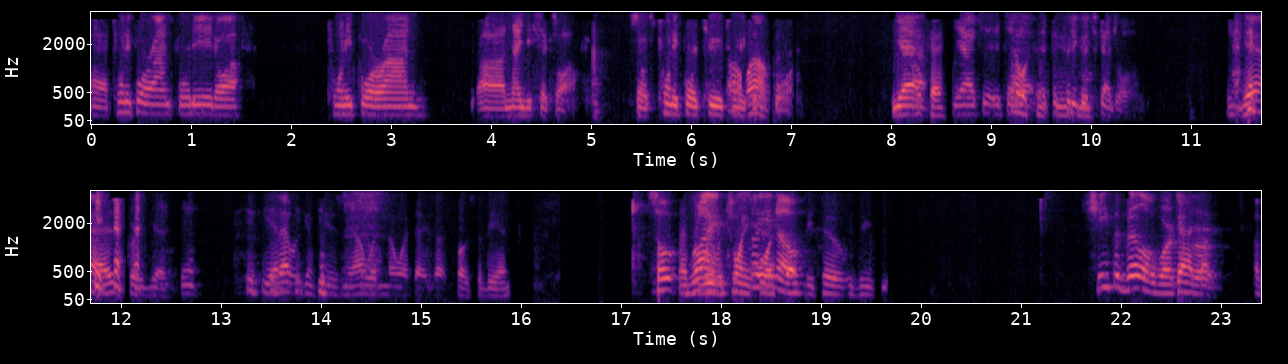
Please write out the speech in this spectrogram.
uh, 24 on, 48 off, 24 on, uh, 96 off. So it's 24 2, 24 oh, wow. 4. Yeah. Okay. Yeah, it's a, it's a, it's a pretty good schedule. Yeah, it's pretty good. yeah. yeah, that would confuse me. I wouldn't know what days I'm supposed to be in. So That's Ryan, so you know. Chief Avillo works for a,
